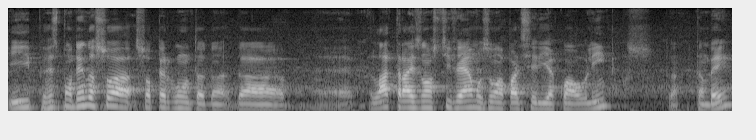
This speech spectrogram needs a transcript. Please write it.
E respondendo a sua, sua pergunta, da, da é, lá atrás nós tivemos uma parceria com a Olímpicos tá, também,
